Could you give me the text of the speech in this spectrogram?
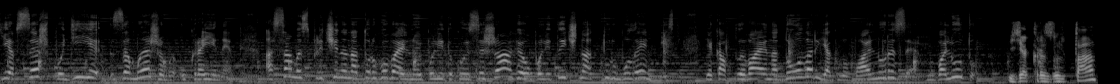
є все ж події за межами України, а саме спричинена торговельною політикою США геополітична турбулентність, яка впливає на долар як глобальну резервну валюту. Як результат,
